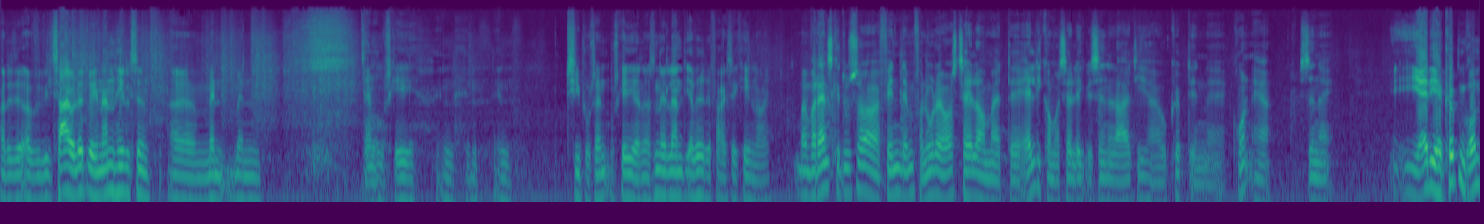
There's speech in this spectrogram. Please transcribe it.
og, det, og vi tager jo lidt ved hinanden hele tiden. Øh, men, men det er måske en, en, en 10 procent måske, eller sådan et eller andet. Jeg ved det faktisk ikke helt nøje. Men hvordan skal du så finde dem? For nu er der jo også tale om, at øh, alle de kommer til at ligge ved siden af dig. De har jo købt en øh, grund her ved siden af. Ja, de har købt en grund,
